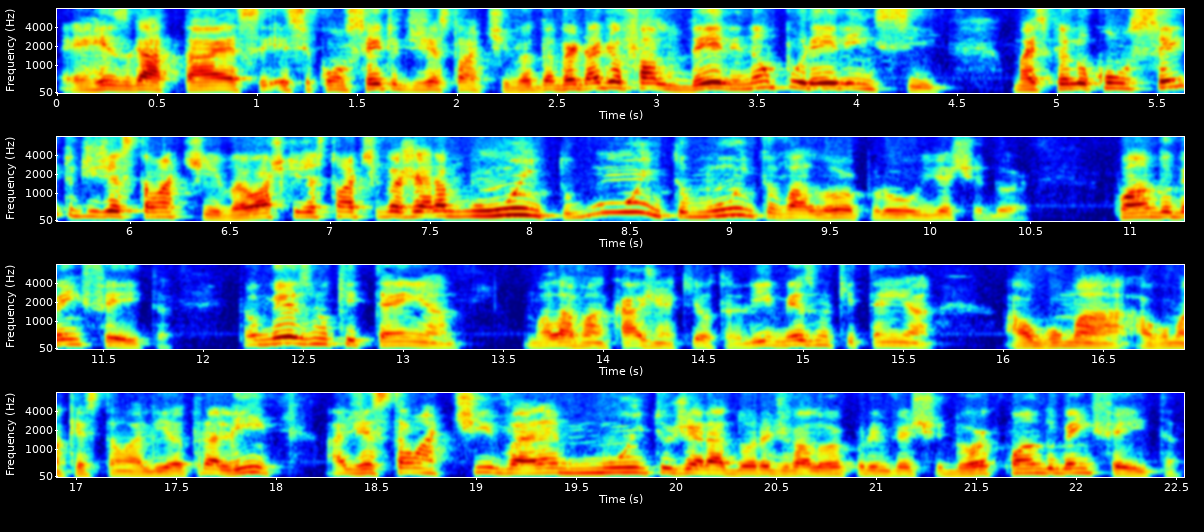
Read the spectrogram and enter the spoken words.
é, resgatar esse, esse conceito de gestão ativa. Na verdade, eu falo dele não por ele em si, mas pelo conceito de gestão ativa. Eu acho que gestão ativa gera muito, muito, muito valor para o investidor, quando bem feita. Então, mesmo que tenha uma alavancagem aqui, outra ali, mesmo que tenha alguma, alguma questão ali, outra ali, a gestão ativa é muito geradora de valor para o investidor quando bem feita.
